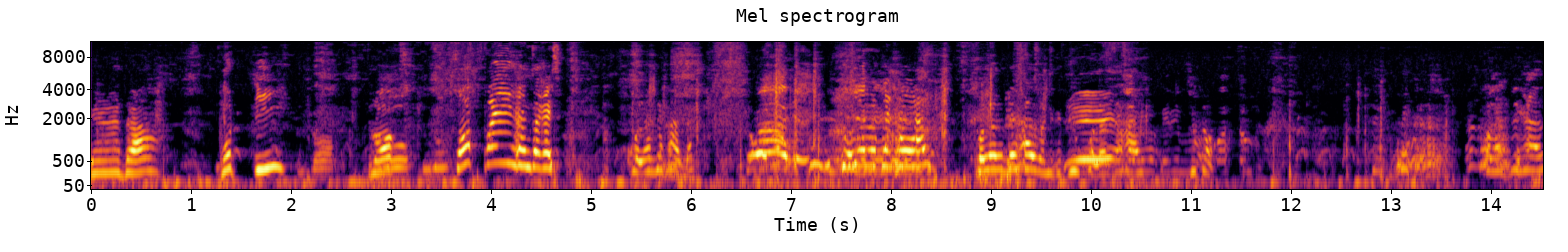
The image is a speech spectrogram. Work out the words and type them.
गाँजा गोटी सबै खान्छ गाइस खोलेर देखा त। खोलेर देखायो खोलेर देखायो भनेको खोलेर छिटो। खोलेर देखायो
